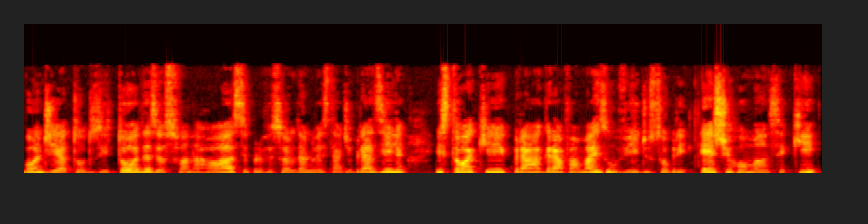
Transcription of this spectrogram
Bom dia a todos e todas, eu sou Ana Rossi, professora da Universidade de Brasília. Estou aqui para gravar mais um vídeo sobre este romance aqui,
